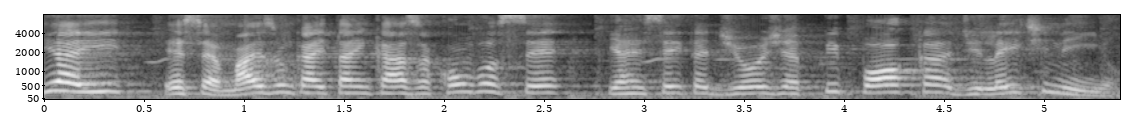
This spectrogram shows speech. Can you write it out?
E aí, esse é mais um Caetá em Casa com você e a receita de hoje é pipoca de leite ninho.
